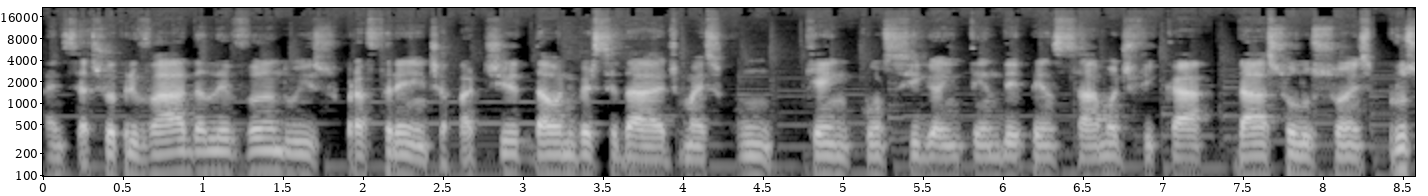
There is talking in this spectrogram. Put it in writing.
a iniciativa privada levando isso para frente a partir da universidade, mas com quem consiga entender, pensar, modificar, dar soluções para os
